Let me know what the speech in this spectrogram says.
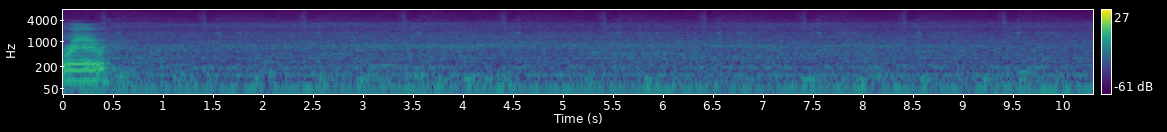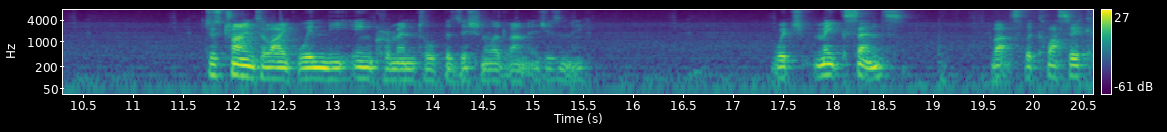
Wow. Just trying to like win the incremental positional advantage, isn't he? Which makes sense. That's the classic,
